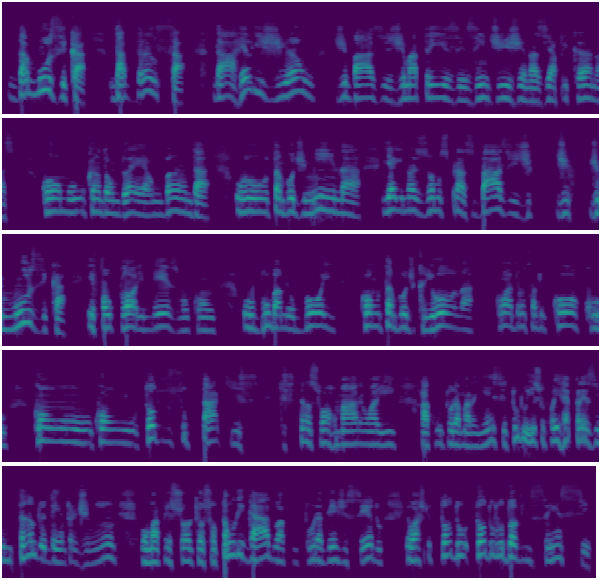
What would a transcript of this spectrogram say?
da música, da dança, da religião de bases de matrizes indígenas e africanas, como o candomblé, a umbanda, o tambor de mina, e aí nós vamos para as bases de, de, de música e folclore mesmo, com o bumba meu boi, com o tambor de crioula, com a dança do coco, com, com todos os sotaques que se transformaram aí a cultura maranhense, tudo isso foi representando dentro de mim uma pessoa que eu sou tão ligado à cultura desde cedo. Eu acho que todo todo ludovicense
